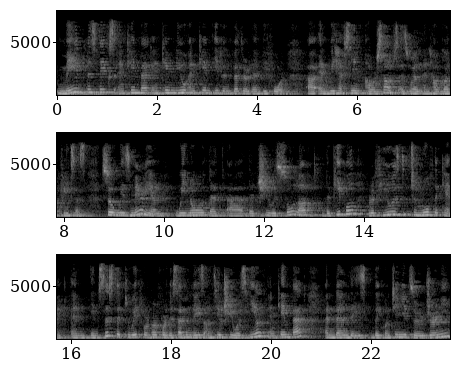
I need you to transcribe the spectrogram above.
made mistakes and came back and came new and came even better than before. Uh, and we have seen ourselves as well and how God treats us. So with Miriam, we know that uh, that she was so loved. The people refused to move the camp and insisted to wait for her for the seven days until she was healed and came back. And then they they continued their journey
